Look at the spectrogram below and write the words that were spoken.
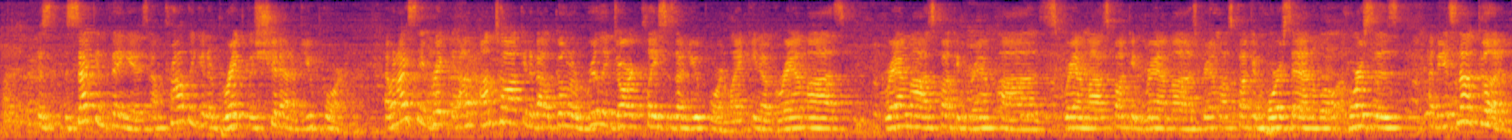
The, second thing is, I'm probably going to break the shit out of YouPorn. And when I say break, I'm, I'm talking about going to really dark places on YouPorn, like, you know, grandma's, grandma's fucking grandpa's, grandma's fucking grandma's, grandma's fucking horse animal, horses. I mean, it's not good.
